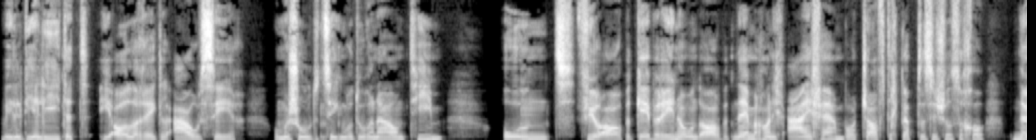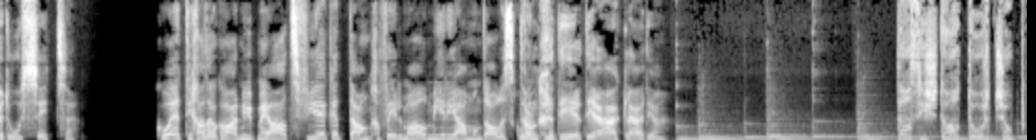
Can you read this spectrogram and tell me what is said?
Weil die leidet in aller Regel auch sehr. Und man schuldet es irgendwo durch auch am Team. Und für Arbeitgeberinnen und Arbeitnehmer habe ich eine Kernbotschaft. Ich glaube, das ist rausgekommen. Nicht aussitzen. Gut, ich habe da gar nichts mehr anzufügen. Danke vielmals, Miriam, und alles Gute. Danke dir, dir auch, Claudia. Das war «Da dort Job».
